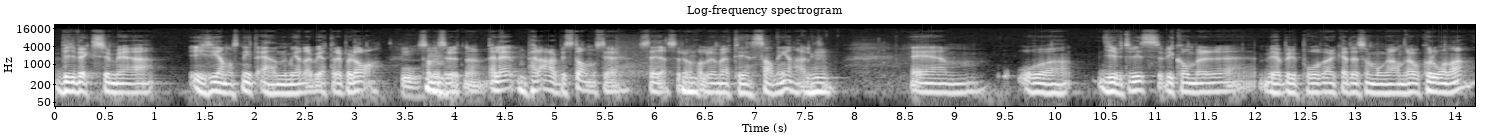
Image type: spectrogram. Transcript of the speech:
vi växer med i genomsnitt en medarbetare per dag. Som det ser ut nu. Eller per arbetsdag måste jag säga. Så då håller jag med till sanningen här. Liksom. Ehm, och givetvis, vi, kommer, eh, vi har blivit påverkade som många andra av corona.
